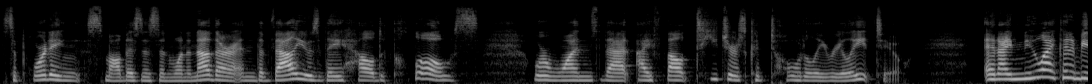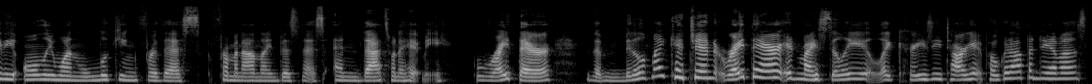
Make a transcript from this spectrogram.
supporting small business and one another and the values they held close were ones that I felt teachers could totally relate to. And I knew I couldn't be the only one looking for this from an online business. And that's when it hit me right there in the middle of my kitchen, right there in my silly, like crazy Target polka dot pajamas.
